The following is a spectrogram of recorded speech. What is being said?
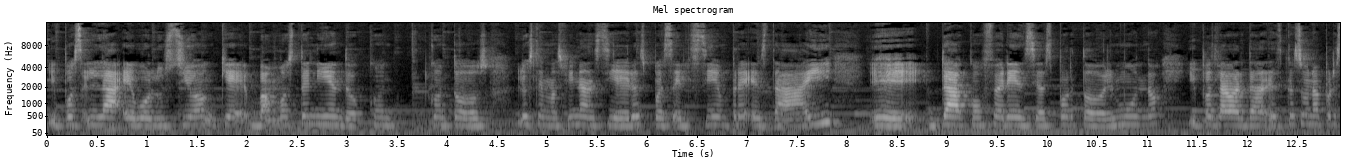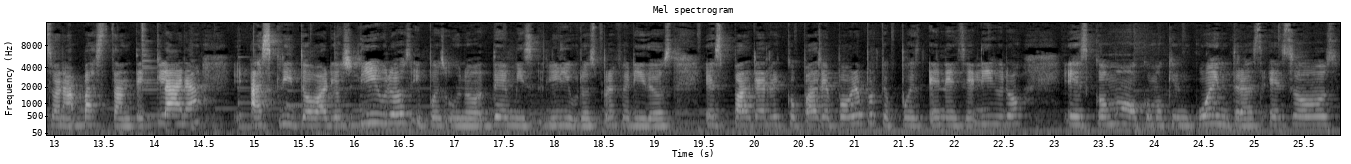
y pues la evolución que vamos teniendo con con todos los temas financieros, pues él siempre está ahí, eh, da conferencias por todo el mundo y pues la verdad es que es una persona bastante clara, ha escrito varios libros y pues uno de mis libros preferidos es Padre Rico, Padre Pobre porque pues en ese libro es como, como que encuentras esos,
